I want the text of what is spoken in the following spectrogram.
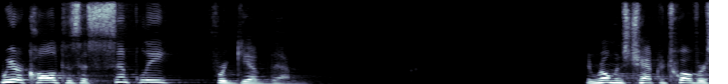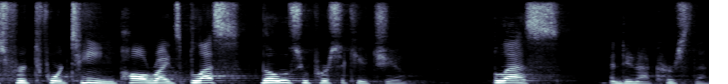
we are called to simply forgive them. In Romans chapter 12, verse 14, Paul writes, Bless those who persecute you, bless and do not curse them.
